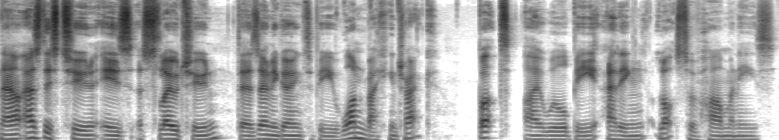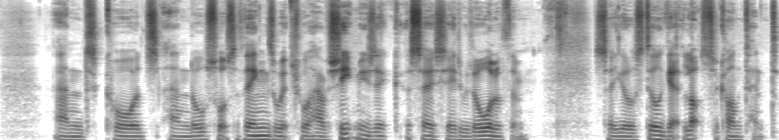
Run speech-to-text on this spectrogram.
Now, as this tune is a slow tune, there's only going to be one backing track, but I will be adding lots of harmonies and chords and all sorts of things which will have sheet music associated with all of them. So you'll still get lots of content.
